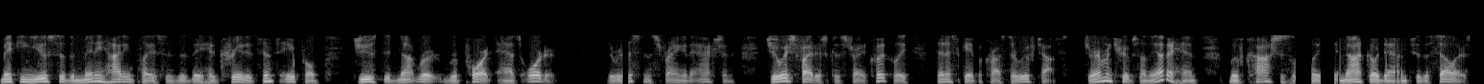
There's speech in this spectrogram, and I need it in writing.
Making use of the many hiding places that they had created since April, Jews did not re- report as ordered. The resistance sprang into action. Jewish fighters could strike quickly, then escape across the rooftops. German troops, on the other hand, moved cautiously and not go down to the cellars.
